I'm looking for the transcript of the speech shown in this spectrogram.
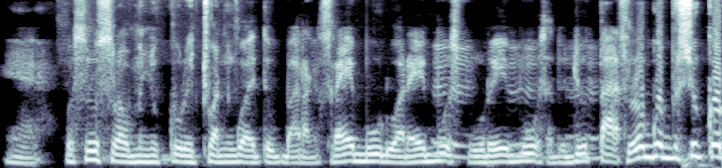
Ya, gue selalu selalu menyukuri cuan gue itu barang seribu, dua ribu, Hmm, sepuluh ribu, hmm, satu hmm. juta. Selalu gue bersyukur.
